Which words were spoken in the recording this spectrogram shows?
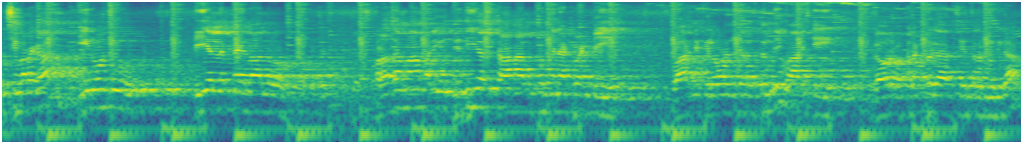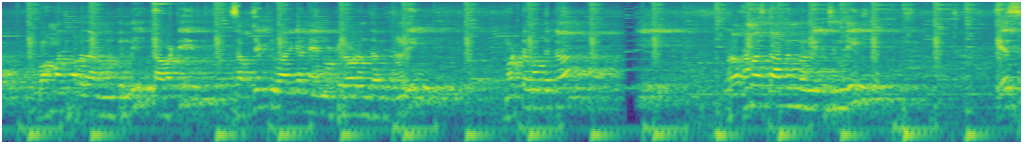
ఇప్పుడు చివరగా ఈరోజు టిఎల్ఎం మేళాలో ప్రథమ మరియు ద్వితీయ స్థానాలు పొందినటువంటి వారిని పిలవడం జరుగుతుంది వారికి గౌరవ కలెక్టర్ గారి చేతుల మీదుగా బహుమతి ప్రదానం ఉంటుంది కాబట్టి సబ్జెక్టు వారిగా నేను పిలవడం జరుగుతుంది మొట్టమొదట ప్రథమ స్థానంలో నిలిచింది ఎస్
